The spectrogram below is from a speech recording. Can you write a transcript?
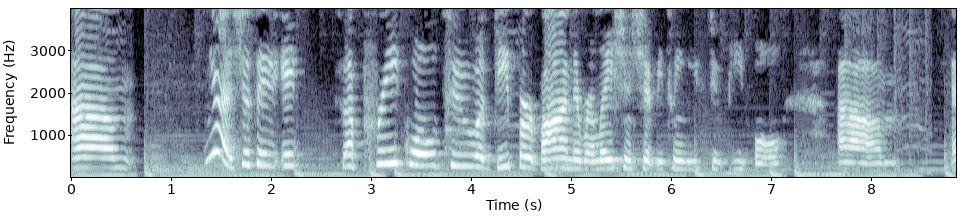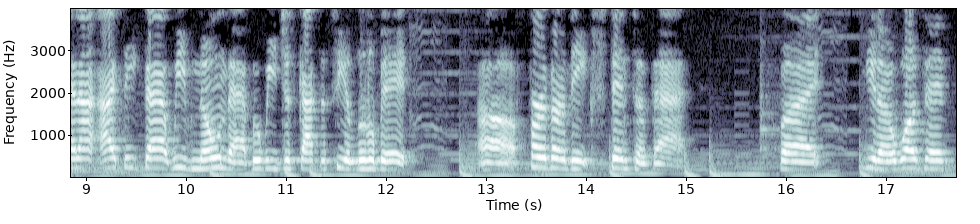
Um, yeah, it's just a, it's a prequel to a deeper bond and relationship between these two people. Um, and I, I think that we've known that, but we just got to see a little bit uh, further the extent of that. But you know, it wasn't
